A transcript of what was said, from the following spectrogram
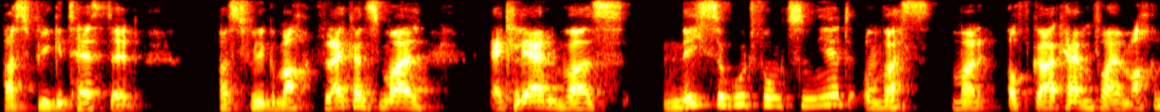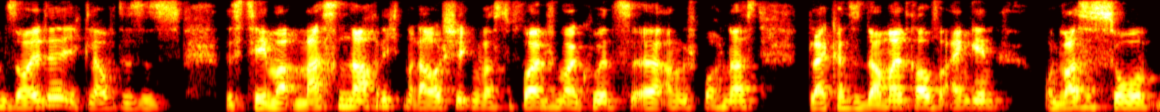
hast viel getestet, hast viel gemacht. Vielleicht kannst du mal erklären, was nicht so gut funktioniert und was man auf gar keinen Fall machen sollte. Ich glaube, das ist das Thema Massennachrichten rausschicken, was du vorhin schon mal kurz äh, angesprochen hast. Vielleicht kannst du da mal drauf eingehen und was ist so,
